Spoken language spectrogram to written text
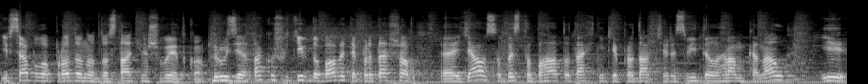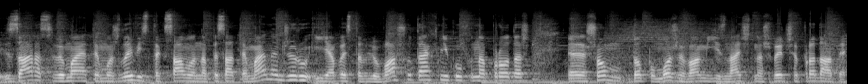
і все було продано достатньо швидко. Друзі, я також хотів додати про те, що е, я особисто багато техніки продав через свій телеграм-канал, і зараз ви маєте можливість так само написати менеджеру, і я виставлю вашу техніку на продаж, е, що допоможе вам її значно швидше продати.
